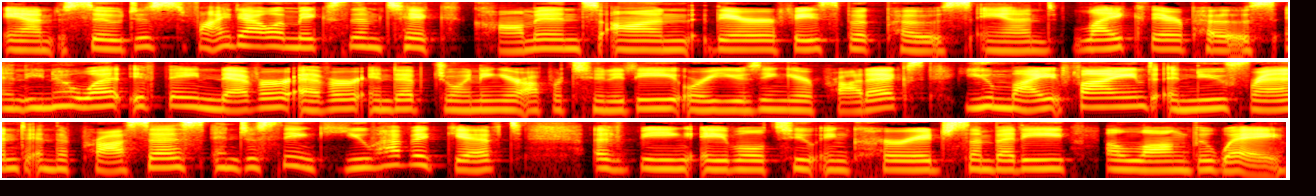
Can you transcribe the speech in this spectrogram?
And so just find out what makes them tick, comment on their Facebook posts and like their posts. And you know what? If they never ever end up joining your opportunity or using your products, you might find a new friend in the process. And just think you have a gift of being able to encourage somebody along the way.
